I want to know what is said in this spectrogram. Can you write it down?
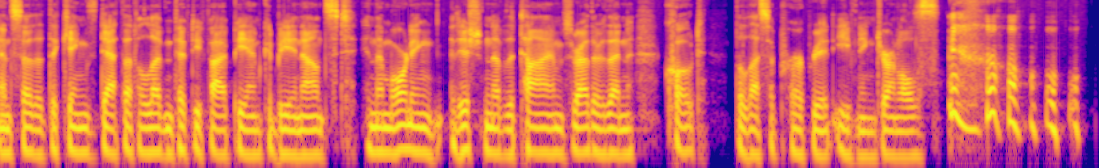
and so that the king's death at 11:55 p.m. could be announced in the morning edition of the Times rather than quote the less appropriate evening journals.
